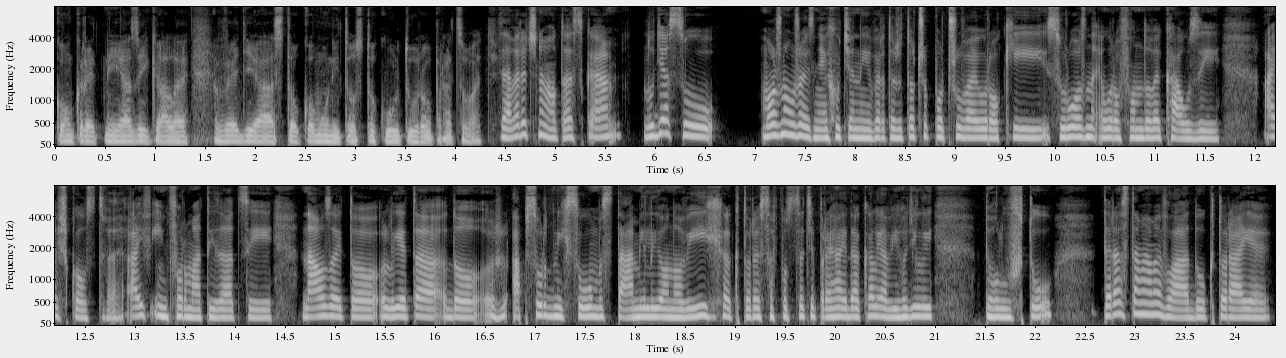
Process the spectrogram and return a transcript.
konkrétny jazyk, ale vedia s tou komunitou, s tou kultúrou pracovať. Záverečná otázka. Ľudia sú možno už aj znechutení, pretože to, čo počúvajú roky, sú rôzne eurofondové kauzy, aj v školstve, aj v informatizácii. Naozaj to lieta do absurdných súm 100 miliónových, ktoré sa v podstate prehajdákali a vyhodili do luftu. Teraz tam máme vládu, ktorá je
